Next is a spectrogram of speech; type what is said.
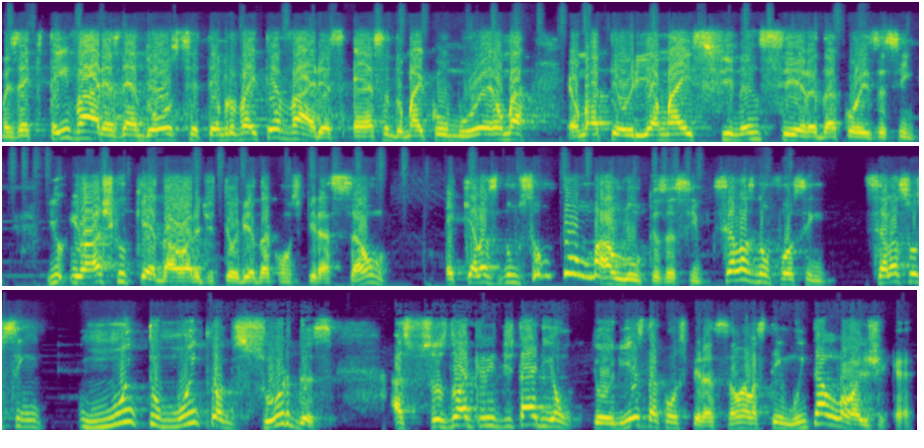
Mas é que tem várias, né? Do 11 de setembro vai ter várias. Essa do Michael Moore é uma, é uma teoria mais financeira da coisa, assim. E eu, acho que o que é da hora de teoria da conspiração é que elas não são tão malucas assim. Porque se elas não fossem, se elas fossem muito, muito absurdas, as pessoas não acreditariam. Teorias da conspiração, elas têm muita lógica.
